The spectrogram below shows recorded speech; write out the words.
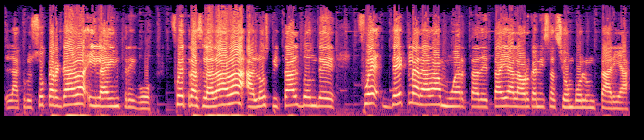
la cruzó cargada y la entregó. Fue trasladada al hospital donde fue declarada muerta, detalla la organización voluntaria.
